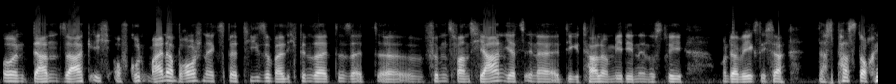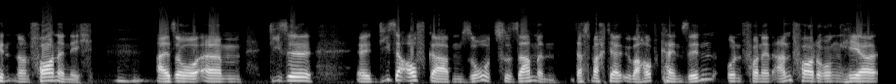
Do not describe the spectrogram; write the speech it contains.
Und dann sage ich aufgrund meiner Branchenexpertise, weil ich bin seit, seit äh, 25 Jahren jetzt in der Digital- und Medienindustrie unterwegs, ich sage, das passt doch hinten und vorne nicht. Mhm. Also ähm, diese, äh, diese Aufgaben so zusammen, das macht ja überhaupt keinen Sinn. Und von den Anforderungen her,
